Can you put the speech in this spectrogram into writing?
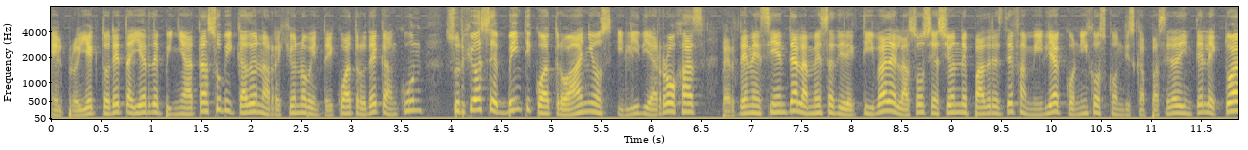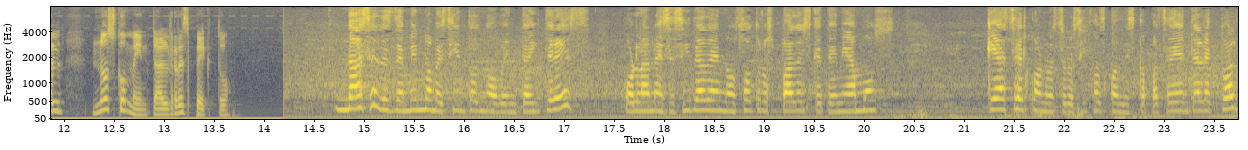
El proyecto de taller de piñatas ubicado en la región 94 de Cancún surgió hace 24 años y Lidia Rojas, perteneciente a la mesa directiva de la Asociación de Padres de Familia con Hijos con Discapacidad Intelectual, nos comenta al respecto. Nace desde 1993 por la necesidad de nosotros padres que teníamos qué hacer con nuestros hijos con discapacidad intelectual,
